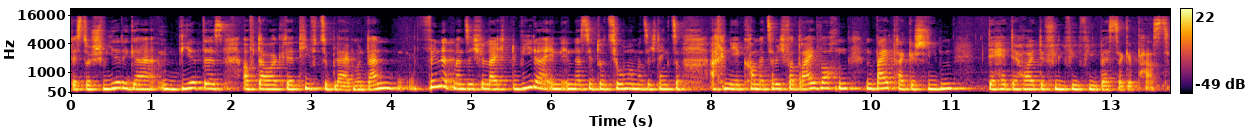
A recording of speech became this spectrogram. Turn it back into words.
desto schwieriger wird es, auf Dauer kreativ zu bleiben. Und dann findet man sich vielleicht wieder in, in der Situation, wo man sich denkt so, ach nee, komm, jetzt habe ich vor drei Wochen einen Beitrag geschrieben, der hätte heute viel, viel, viel besser gepasst.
